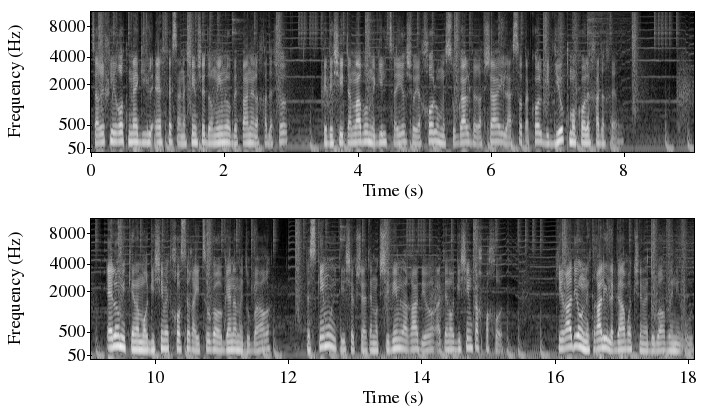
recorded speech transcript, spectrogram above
צריך לראות מגיל אפס אנשים שדומים לו בפאנל החדשות, כדי שיטמע בו מגיל צעיר שהוא יכול ומסוגל ורשאי לעשות הכל בדיוק כמו כל אחד אחר. אלו מכם המרגישים את חוסר הייצוג ההוגן המדובר, תסכימו איתי שכשאתם מקשיבים לרדיו, אתם מרגישים כך פחות. כי רדיו הוא ניטרלי לגמרי כשמדובר בנראות.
